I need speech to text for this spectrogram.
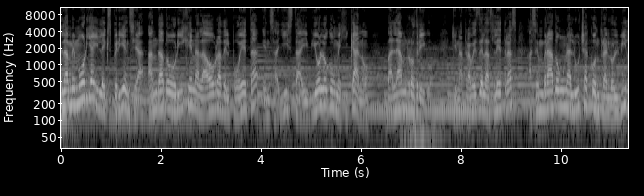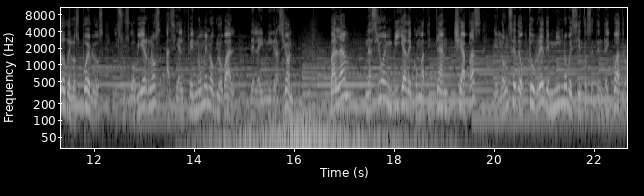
La memoria y la experiencia han dado origen a la obra del poeta, ensayista y biólogo mexicano Balam Rodrigo, quien a través de las letras ha sembrado una lucha contra el olvido de los pueblos y sus gobiernos hacia el fenómeno global de la inmigración. Balam nació en Villa de Comatitlán, Chiapas, el 11 de octubre de 1974.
